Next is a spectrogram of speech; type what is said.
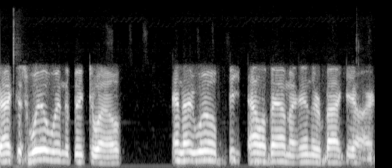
Texas will win the Big 12, and they will beat Alabama in their backyard.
